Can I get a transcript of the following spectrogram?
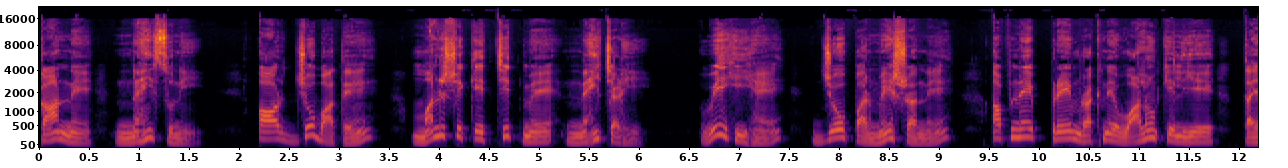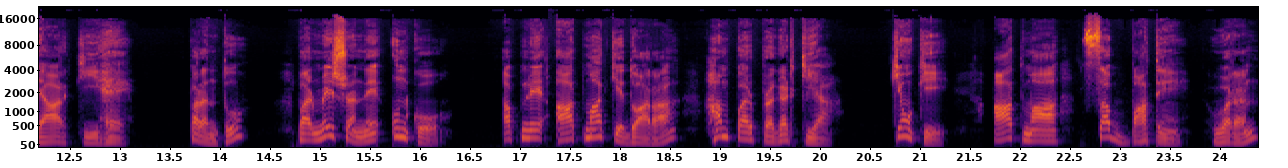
कान ने नहीं सुनी और जो बातें मनुष्य के चित्त में नहीं चढ़ी, वे ही हैं जो परमेश्वर ने अपने प्रेम रखने वालों के लिए तैयार की है। परंतु परमेश्वर ने उनको अपने आत्मा के द्वारा हम पर प्रकट किया क्योंकि आत्मा सब बातें, वरन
